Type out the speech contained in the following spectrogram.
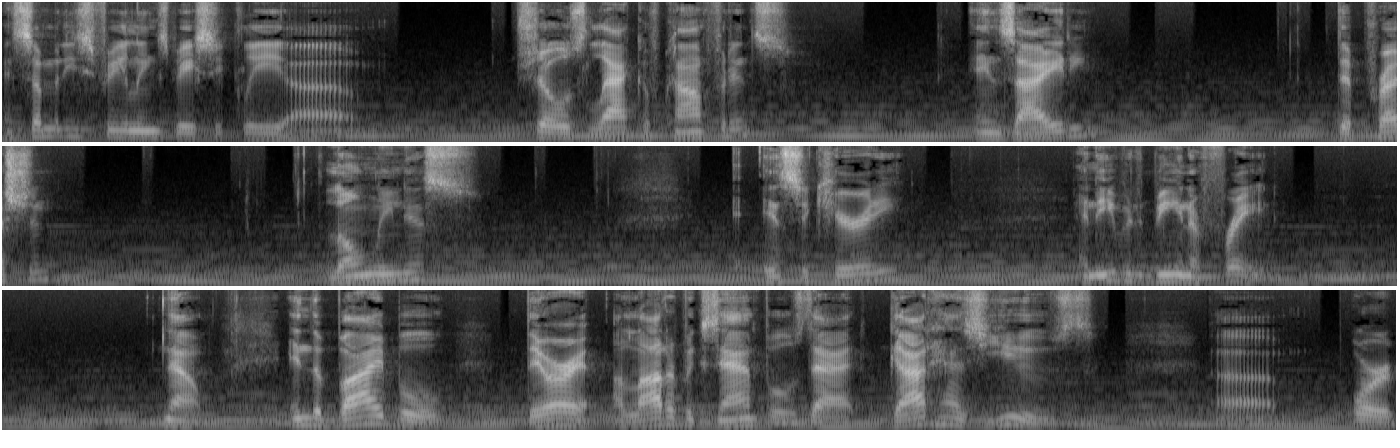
and some of these feelings basically um, shows lack of confidence, anxiety, depression, loneliness, insecurity, and even being afraid. Now, in the Bible, there are a lot of examples that God has used, um, or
